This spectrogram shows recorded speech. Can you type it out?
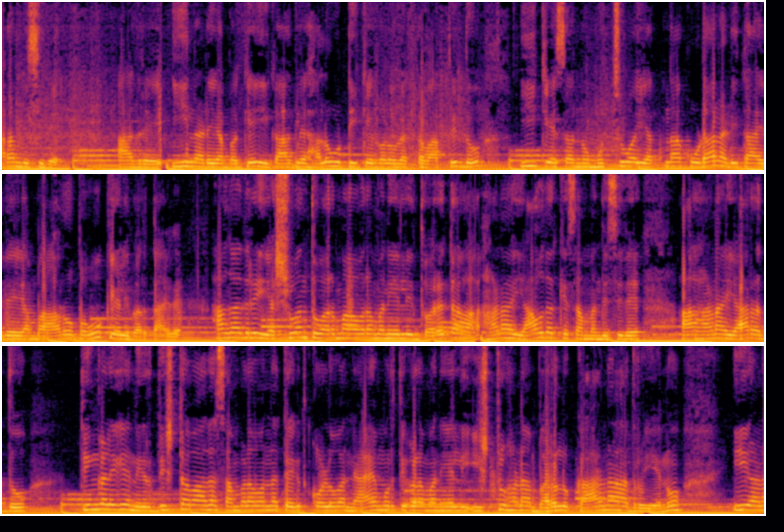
ಆರಂಭಿಸಿದೆ. ಆದರೆ ಈ ನಡೆಯ ಬಗ್ಗೆ ಈಗಾಗಲೇ ಹಲವು ಟೀಕೆಗಳು ವ್ಯಕ್ತವಾಗ್ತಿದ್ದು, ಈ ಕೇಸನ್ನು ಮುಚ್ಚುವ ಯತ್ನ ಕೂಡ ನಡೀತಾ ಇದೆ ಎಂಬ ಆರೋಪವೂ ಕೇಳಿ ಬರ್ತಾ ಇದೆ. ಹಾಗಾದ್ರೆ ಯಶವಂತ್ ವರ್ಮಾ ಅವರ ಮನೆಯಲ್ಲಿ ದೊರೆತ ಹಣ ಯಾವುದಕ್ಕೆ ಸಂಬಂಧಿಸಿದೆ? ಆ ಹಣ ಯಾರದ್ದು? ತಿಂಗಳಿಗೆ ನಿರ್ದಿಷ್ಟವಾದ ಸಂಬಳವನ್ನು ತೆಗೆದುಕೊಳ್ಳುವ ನ್ಯಾಯಮೂರ್ತಿಗಳ ಮನೆಯಲ್ಲಿ ಇಷ್ಟು ಹಣ ಬರಲು ಕಾರಣ ಆದರೂ ಏನು? ಈ ಹಣ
